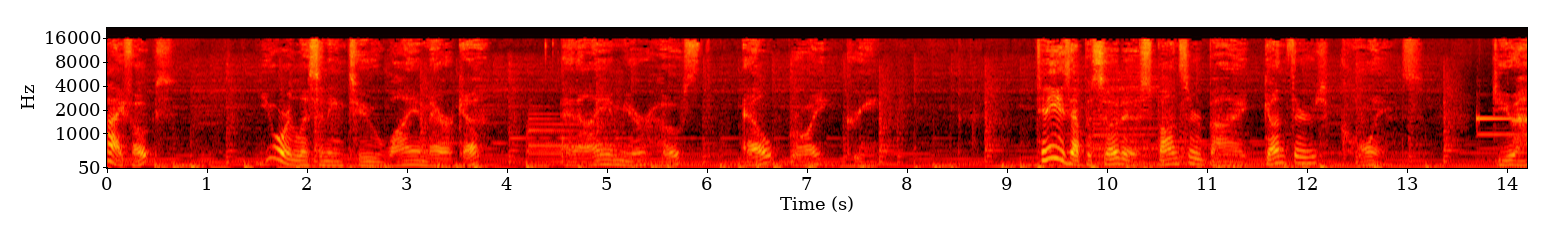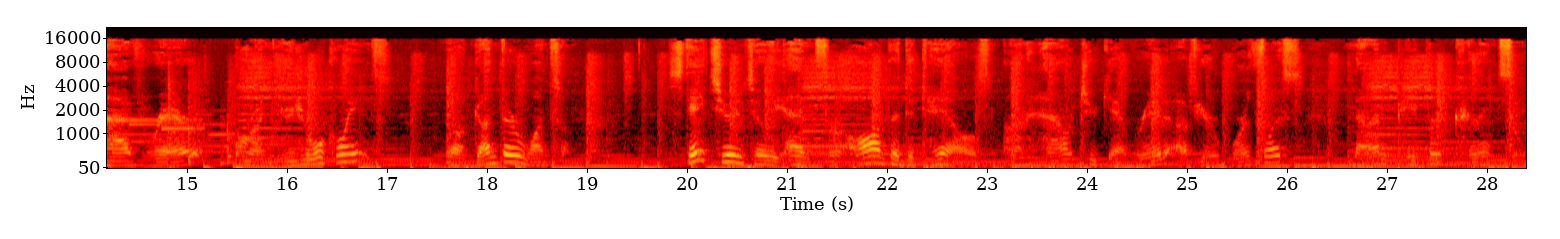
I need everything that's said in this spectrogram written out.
Hi, folks. You're listening to Why America, and I am your host, L. Roy Green. Today's episode is sponsored by Gunther's Coins. Do you have rare or unusual coins? Well, Gunther wants them. Stay tuned till the end for all the details on how to get rid of your worthless non-paper currency.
